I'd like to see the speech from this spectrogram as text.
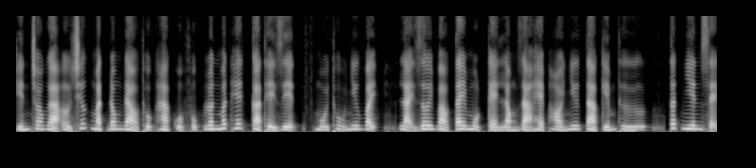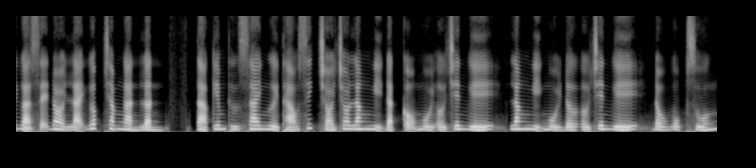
khiến cho gã ở trước mặt đông đảo thuộc hạ của Phục Luân mất hết cả thể diện. Mối thù như vậy, lại rơi vào tay một kẻ lòng dạ hẹp hòi như tả kiếm thứ. Tất nhiên sẽ gã sẽ đòi lại gấp trăm ngàn lần. Tả kiếm thứ sai người tháo xích trói cho Lăng Nghị đặt cậu ngồi ở trên ghế. Lăng Nghị ngồi đờ ở trên ghế, đầu gục xuống,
